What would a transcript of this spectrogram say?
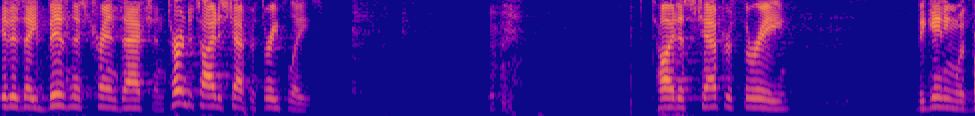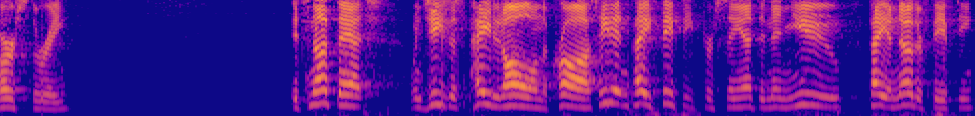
it is a business transaction. Turn to Titus chapter 3, please. Titus chapter 3, beginning with verse 3. It's not that when Jesus paid it all on the cross, He didn't pay 50% and then you pay another 50.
